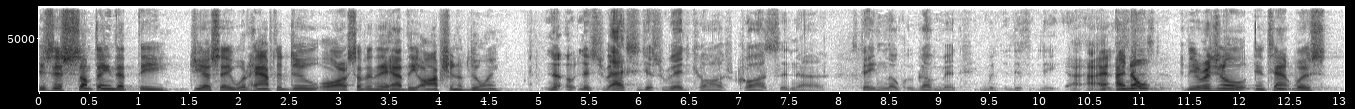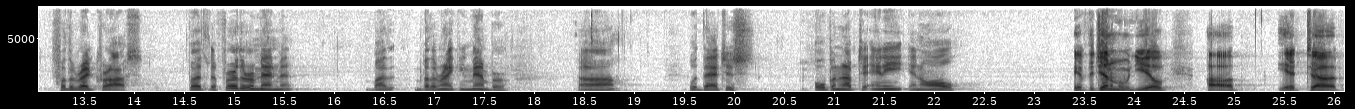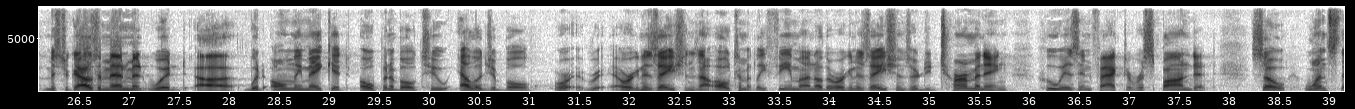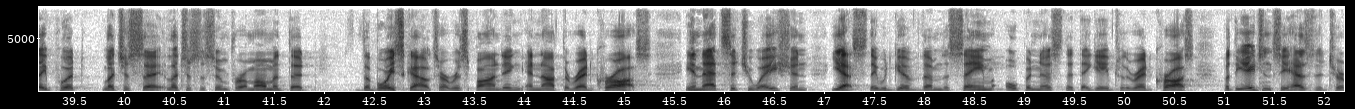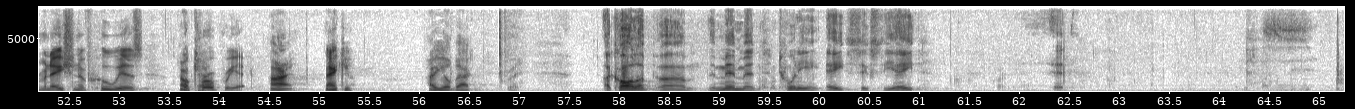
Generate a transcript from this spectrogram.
is this something that the GSA would have to do, or something they have the option of doing? No, it's actually just Red Cross, Cross and uh, state and local government with this. the- I, the I know the original intent was for the Red Cross, but the further amendment by, the- by the ranking member, uh, would that just open it up to any and all? If the gentleman would yield, uh, it, uh, Mr. Cao's amendment would, uh, would only make it openable to eligible or- organizations. Now, ultimately, FEMA and other organizations are determining who is in fact a respondent. So once they put, let's just say, let's just assume for a moment that the Boy Scouts are responding and not the Red Cross. In that situation, yes, they would give them the same openness that they gave to the Red Cross, but the agency has the determination of who is Okay. appropriate. All right, thank you. I yield back. I call up um, the amendment 2868.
